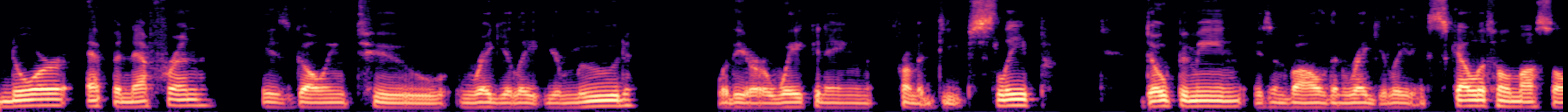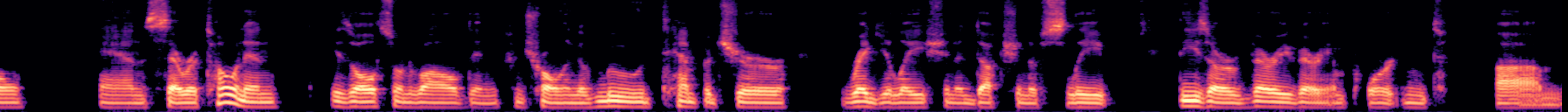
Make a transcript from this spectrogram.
norepinephrine is going to regulate your mood, whether you're awakening from a deep sleep. Dopamine is involved in regulating skeletal muscle and serotonin is also involved in controlling of mood, temperature, regulation, induction of sleep. These are very, very important um,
